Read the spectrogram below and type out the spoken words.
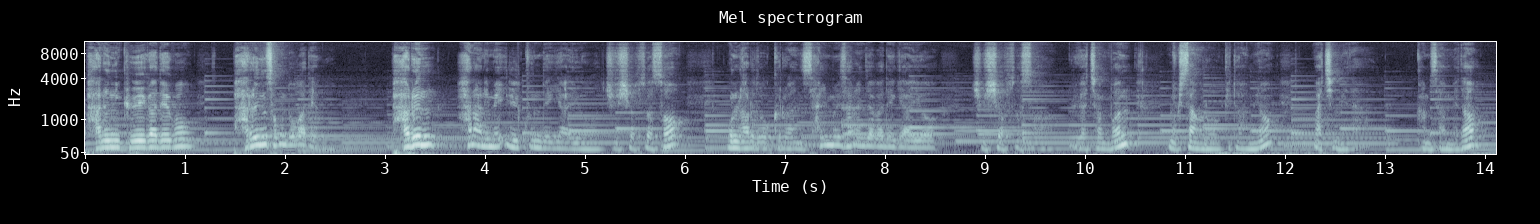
바른 교회가 되고 바른 성도가 되고 바른 하나님의 일꾼 되게 하여 주시옵소서. 오늘 하루도 그러한 삶을 사는 자가 되게 하여 주시옵소서. 우리 같이 한번 묵상으로 기도하며 마칩니다. 감사합니다.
